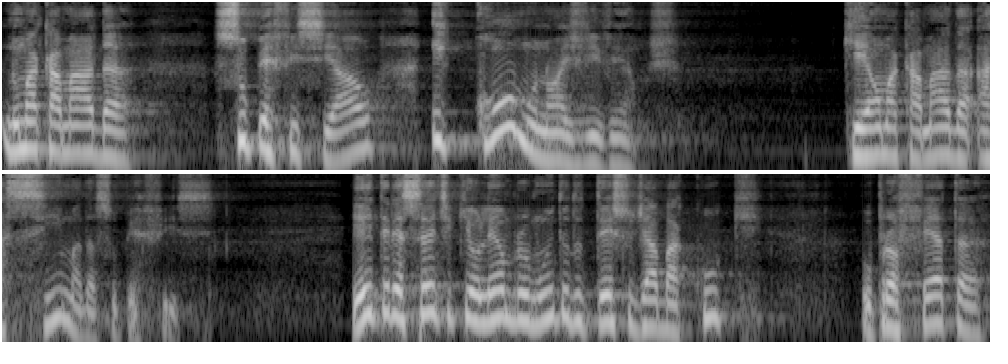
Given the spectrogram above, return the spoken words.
numa camada superficial, e como nós vivemos, que é uma camada acima da superfície. E é interessante que eu lembro muito do texto de Abacuque, o profeta,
